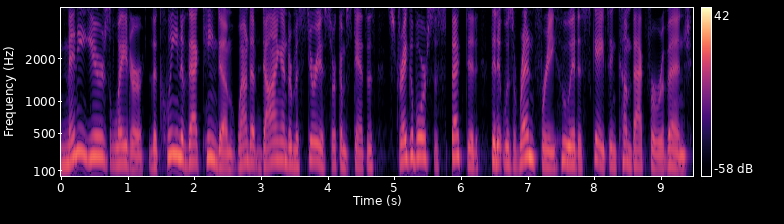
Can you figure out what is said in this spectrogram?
Many years later, the queen of that kingdom wound up dying under mysterious circumstances. Stregobor suspected that it was Renfri who had escaped and come back for revenge.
